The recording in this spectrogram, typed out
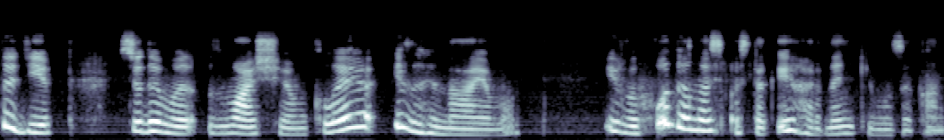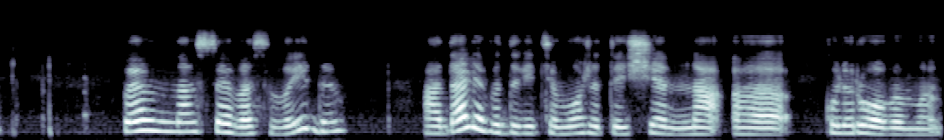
тоді сюди ми змащуємо клею і згинаємо. І виходить у нас ось такий гарненький музикант. Певно, все у вас вийде. А далі ви дивіться, можете ще на е, кольоровими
